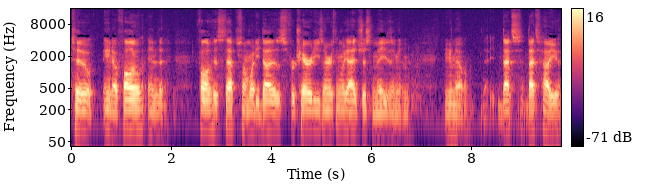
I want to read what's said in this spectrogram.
to you know follow and follow his steps on what he does for charities and everything like that. It's just amazing, and you know that's that's how you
